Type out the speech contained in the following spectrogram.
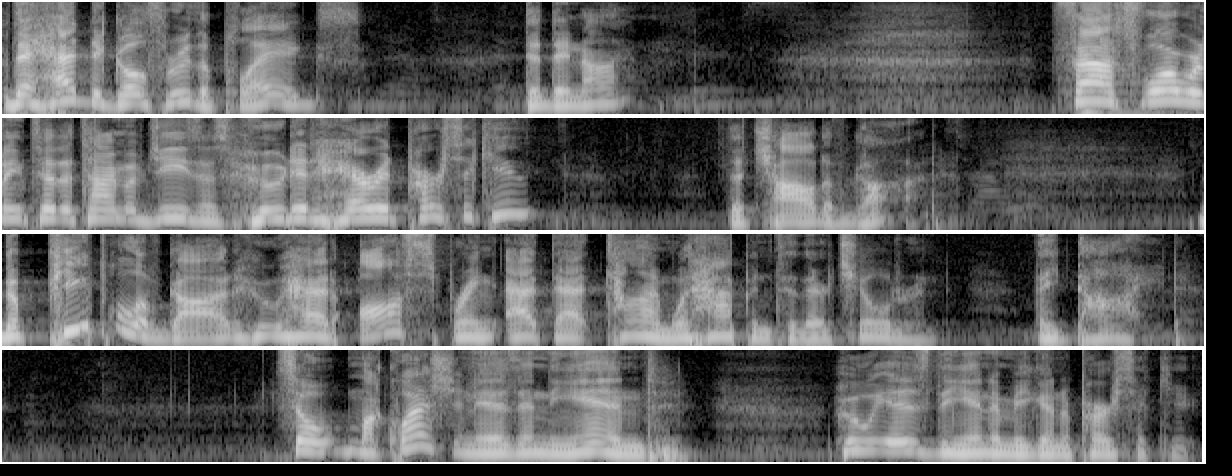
They had to go through the plagues, did they not? Fast forwarding to the time of Jesus, who did Herod persecute? The child of God. The people of God who had offspring at that time, what happened to their children? They died. So, my question is in the end, who is the enemy going to persecute?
